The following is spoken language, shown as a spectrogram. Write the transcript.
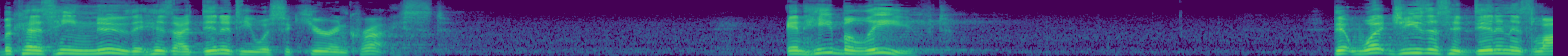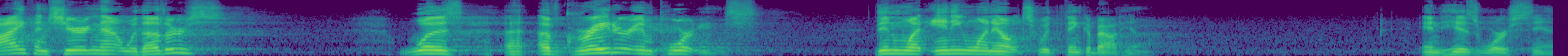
because he knew that his identity was secure in Christ. And he believed that what Jesus had did in his life and sharing that with others was uh, of greater importance than what anyone else would think about him and his worst sin.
